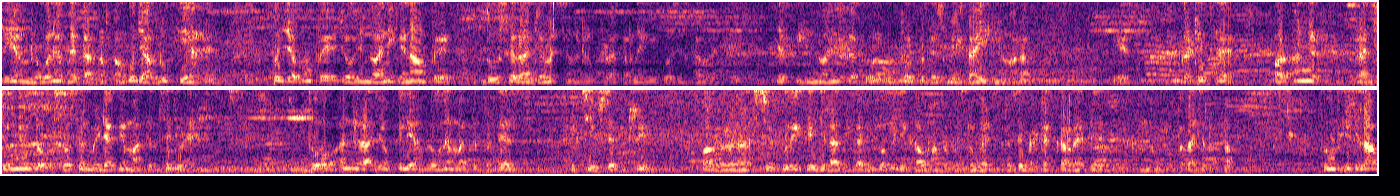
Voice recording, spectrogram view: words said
लिए हम लोगों ने अपने कार्यकर्ताओं को जागरूक किया है। कुछ जगहों पे जो हिंदुआनी के नाम पे दूसरे राज्यों में संगठन खड़ा करने की कोशिश कर रहे थे, जबकि हिंदुआनी का केवल उत्तर प्रदेश में इकाई ही हमारा ये गठित है और अन्य राज्यों में लोग सोशल मीडिया के माध्यम से जुड़े हैं। तो अन्य राज्यों के लिए हम लोगों ने मध्य प्रदेश के चीफ सेक्रेटरी और शिवपुरी के जिलाधिकारी को भी लिखा वहाँ पर कुछ लोग इस तरह से बैठक कर रहे थे हम लोगों को पता चला था। तो उनके खिलाफ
